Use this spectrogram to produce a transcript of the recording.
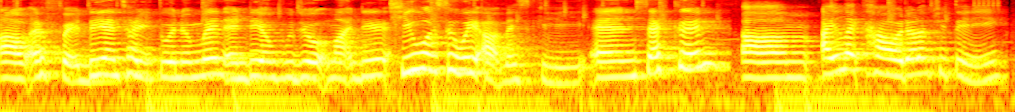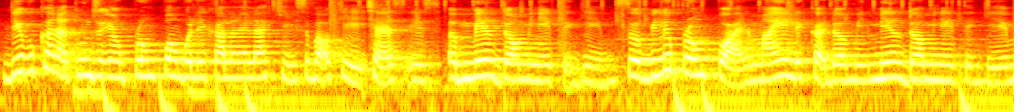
uh, effort, dia yang cari tournament and dia yang pujuk mak dia. She works her way up basically. And second, um, I like how dalam cerita ni, dia bukan nak tunjuk yang perempuan boleh kalah lelaki sebab okay, chess is a male dominated game. So bila perempuan main dekat domi- male dominated dominated game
